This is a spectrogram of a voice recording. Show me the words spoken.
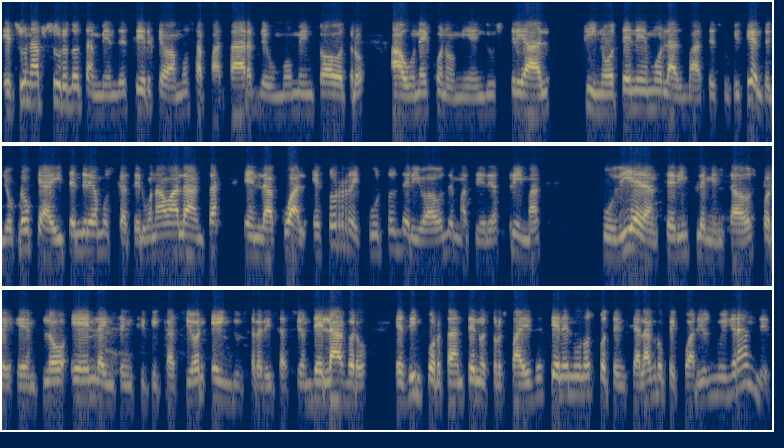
es un absurdo también decir que vamos a pasar de un momento a otro a una economía industrial si no tenemos las bases suficientes. Yo creo que ahí tendríamos que hacer una balanza en la cual esos recursos derivados de materias primas pudieran ser implementados, por ejemplo, en la intensificación e industrialización del agro. Es importante, nuestros países tienen unos potenciales agropecuarios muy grandes.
